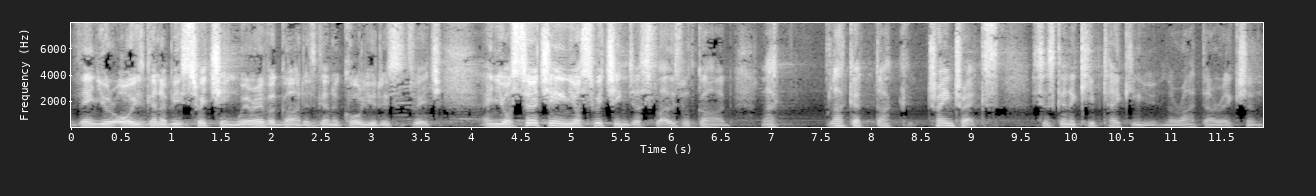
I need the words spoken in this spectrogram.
then you're always going to be switching wherever God is going to call you to switch. And your searching and your switching just flows with God like, like, a, like train tracks. It's just going to keep taking you in the right direction.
